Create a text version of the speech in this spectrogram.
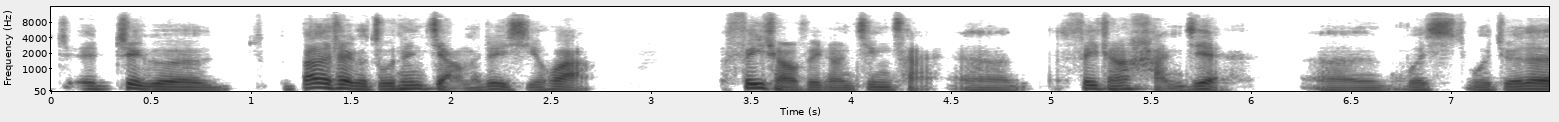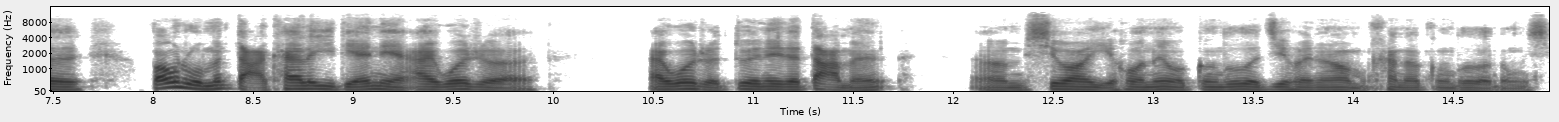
这这个巴特这个昨天讲的这席话非常非常精彩，嗯，非常罕见，嗯，我我觉得帮助我们打开了一点点爱国者爱国者队内的大门，嗯，希望以后能有更多的机会能让我们看到更多的东西。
